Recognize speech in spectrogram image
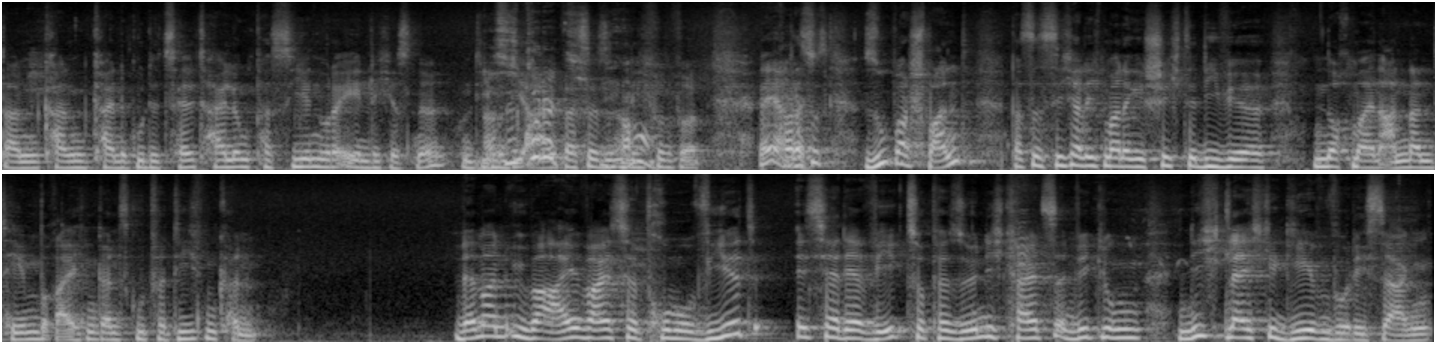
dann kann keine gute Zellteilung passieren oder ähnliches. Ne? Und die, Das die. Eiweiße sind Ja. nicht von Naja, das ist super spannend. Das ist sicherlich mal eine Geschichte, die wir nochmal in anderen Themenbereichen ganz gut vertiefen können. Wenn man über Eiweiße promoviert, ist ja der Weg zur Persönlichkeitsentwicklung nicht gleich gegeben, würde ich sagen.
